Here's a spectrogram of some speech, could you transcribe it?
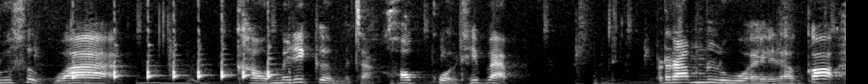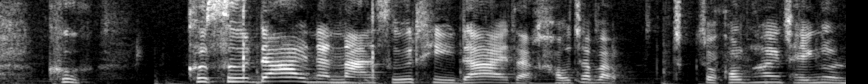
รู้สึกว่า เขาไม่ได้เกิดมาจากครอบครัวที่แบบร่ำรวยแล้วก็คือคือซื้อได้นานๆซื้อทีได้แต่เขาจะแบบจะค่อนข้างใช้เงิน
